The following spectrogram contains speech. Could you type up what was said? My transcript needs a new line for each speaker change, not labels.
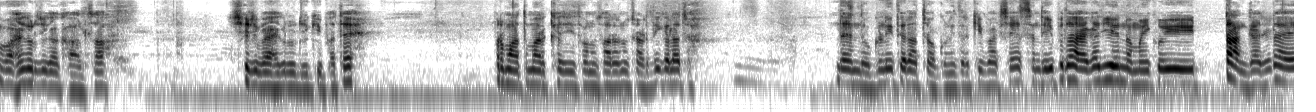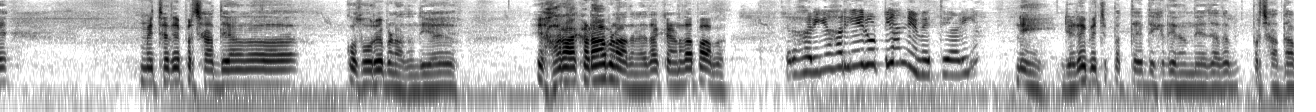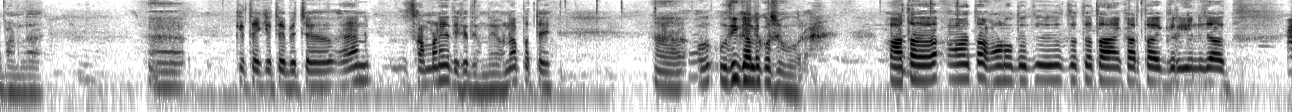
ਵਾਹਿਗੁਰੂ ਜੀ ਕਾ ਖਾਲਸਾ। ਸ੍ਰੀ ਵਾਹਿਗੁਰੂ ਜੀ ਕੀ ਫਤਿਹ। ਪ੍ਰਮਾਤਮਾ ਰੱਖੇ ਜੀ ਤੁਹਾਨੂੰ ਸਾਰਿਆਂ ਨੂੰ ਚੜ੍ਹਦੀ ਕਲਾ ਚ। ਦਿਨ ਦੁੱਗਣੀ ਤੇ ਰਾਤ ਚੌਗਣੀ ਤਰੱਕੀ ਬਖਸ਼ੇ। ਸੰਦੀਪ ਦਾ ਹੈਗਾ ਜੀ ਇਹ ਨਵਾਂ ਹੀ ਕੋਈ ਢੰਗ ਆ ਜਿਹੜਾ ਹੈ ਮਿੱਠੇ ਦੇ ਪ੍ਰਸ਼ਾਦਿਆਂ ਦਾ ਕਸੋਰੇ ਬਣਾ ਦਿੰਦੀ ਹੈ ਇਹ। ਹਰਾ ਕੜਾਹ ਬਣਾ ਦੇਣਾ ਇਹਦਾ ਕਹਿਣ ਦਾ ਭਾਵ।
ਫਿਰ ਹਰੀਆਂ ਹਰੀਆਂ ਹੀ ਰੋਟੀਆਂ ਨੇ ਮੇਥੇ ਵਾਲੀਆਂ?
ਨਹੀਂ ਜਿਹੜੇ ਵਿੱਚ ਪੱਤੇ ਦਿਖਦੇ ਹੁੰਦੇ ਆ ਜਦ ਪ੍ਰਸ਼ਾਦਾ ਬਣਦਾ। ਕਿਤੇ ਕਿਤੇ ਵਿੱਚ ਐਨ ਸਾਹਮਣੇ ਦਿਖਦੇ ਹੁੰਦੇ ਆ ਨਾ ਪੱਤੇ। ਉਹ- ਉਹਦੀ ਗੱਲ ਕੁਝ ਹੋਰ ਆ। ਆ ਤਾਂ ਆ ਤਾਂ ਹੁਣ ਉਹਦੇ- ਉਹਦੇ- ਉਹਦੇ ਤਾਂ ਐਂ ਕਰਤਾ ਗ੍ਰੀਨ ਜਾਂ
